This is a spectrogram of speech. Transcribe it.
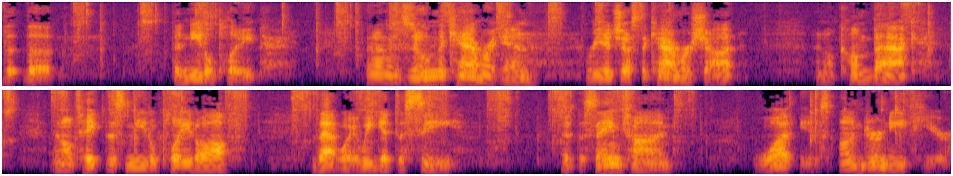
the, the, the needle plate. Then I'm going to zoom the camera in readjust the camera shot, and I'll come back and I'll take this needle plate off. That way we get to see at the same time what is underneath here.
